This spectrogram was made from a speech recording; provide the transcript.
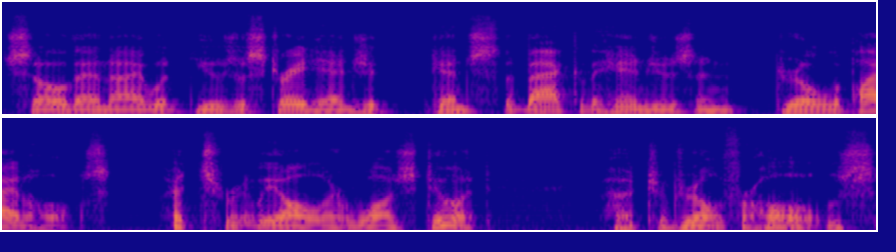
so then I would use a straight edge against the back of the hinges and drill the pilot holes. That's really all there was to it, uh, to drill for holes.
